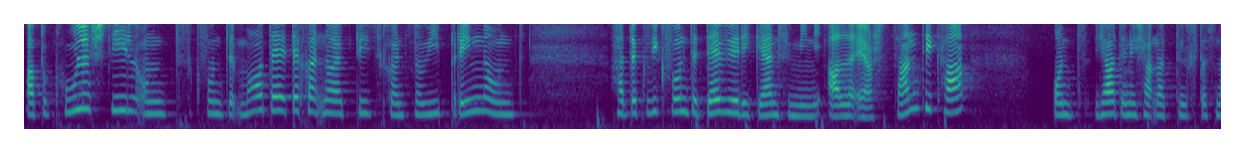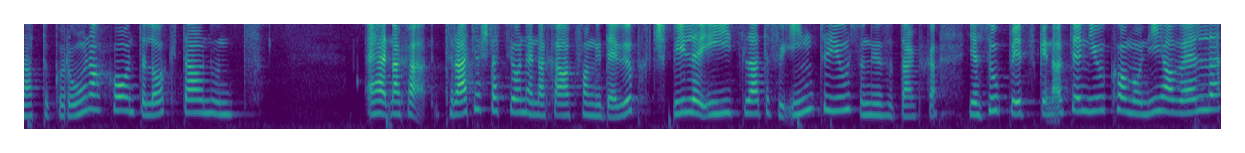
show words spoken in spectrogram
aber cooler Stil und gefunden, man, der, der könnte noch etwas, könnte noch weit und hat er wie gefunden, den würde ich gerne für meine allererste Sendung haben. Und ja, dann ist halt natürlich das NATO Corona gekommen und der Lockdown und er hat nachher, die Radiostation hat nachher angefangen, den wirklich zu spielen, einzuladen für Interviews und ich so dachte, ja super, jetzt genau der Newcomer, den ich wollte.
